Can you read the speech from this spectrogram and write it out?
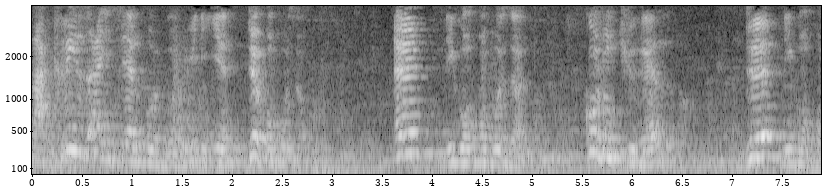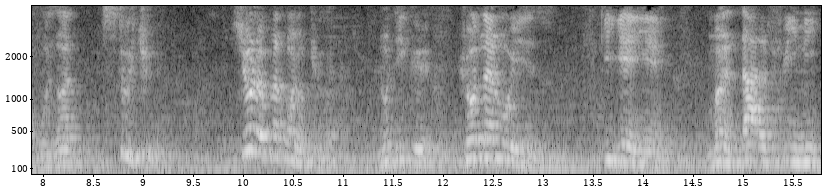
la kriz haïsienne pou l'aujourd'hui, li gen deux composants. Un, li gen composant konjonkturel, deux, li gen composant strukturel. Sur le plan konjonkturel, nou di ke Jovenel Moïse, ki genyen mandal fini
